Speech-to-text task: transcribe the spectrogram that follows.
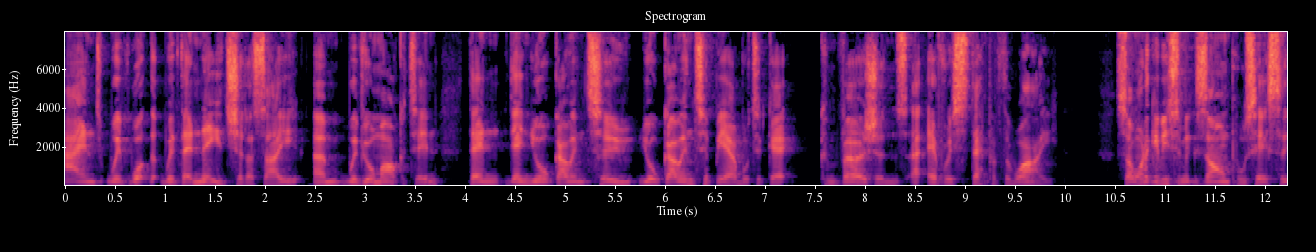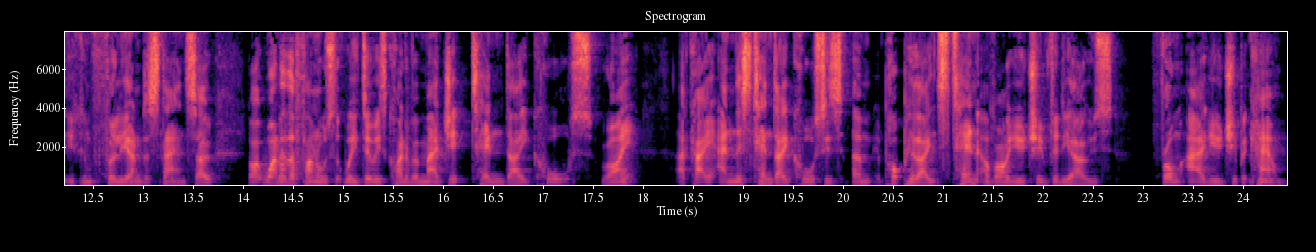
And with what, with their needs, should I say, um, with your marketing, then, then you're going to, you're going to be able to get conversions at every step of the way. So I want to give you some examples here so that you can fully understand. So, like one of the funnels that we do is kind of a magic 10 day course, right? Okay. And this 10 day course is, um, it populates 10 of our YouTube videos from our YouTube account.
